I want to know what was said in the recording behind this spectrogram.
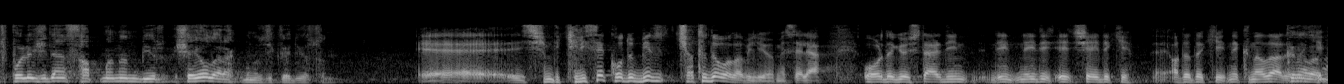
tipolojiden sapmanın bir şey olarak bunu zikrediyorsun. Ee, şimdi kilise kodu bir çatıda olabiliyor mesela. Orada gösterdiğin ne- neydi E, şeydeki e, adadaki ne Kınalı adadaki. Kınalı Adada.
